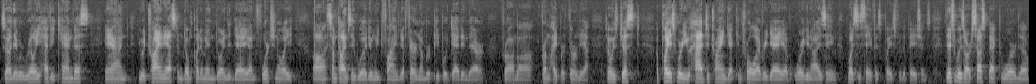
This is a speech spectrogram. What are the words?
So they were really heavy canvas, and you would try and ask them, don't put them in during the day. Unfortunately, uh, sometimes they would, and we'd find a fair number of people dead in there from, uh, from hyperthermia. So it was just a place where you had to try and get control every day of organizing what's the safest place for the patients. This was our suspect ward, though.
